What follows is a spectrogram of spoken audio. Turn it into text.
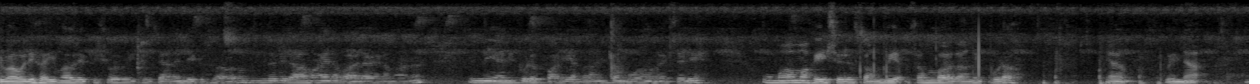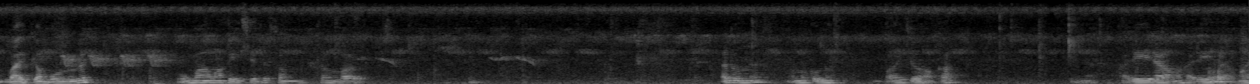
ഹൈമാവതി ഹൈമാവലി കിഷോർ വീട്ടിൽ ചാനലിലേക്ക് സ്വാഗതം. ഇന്നൊരു രാമായണ പാരായണമാണ്. ഇന്ന് ഞാനിപ്പോൾ പറയാൻ കാണിക്കാൻ പോകുന്നതെന്ന് വെച്ചാൽ ഉമാമഹേശ്വര സംവി സംവാദമാണ് ഇപ്പോൾ ഞാൻ പിന്നെ വായിക്കാൻ പോകുന്നത്. ഉമാമഹേശ്വര സം സംവാദം. അതൊന്ന് നമുക്കൊന്ന് വായിച്ചു നോക്കാം. ഹരേ രാമ ഹരേ രാമ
